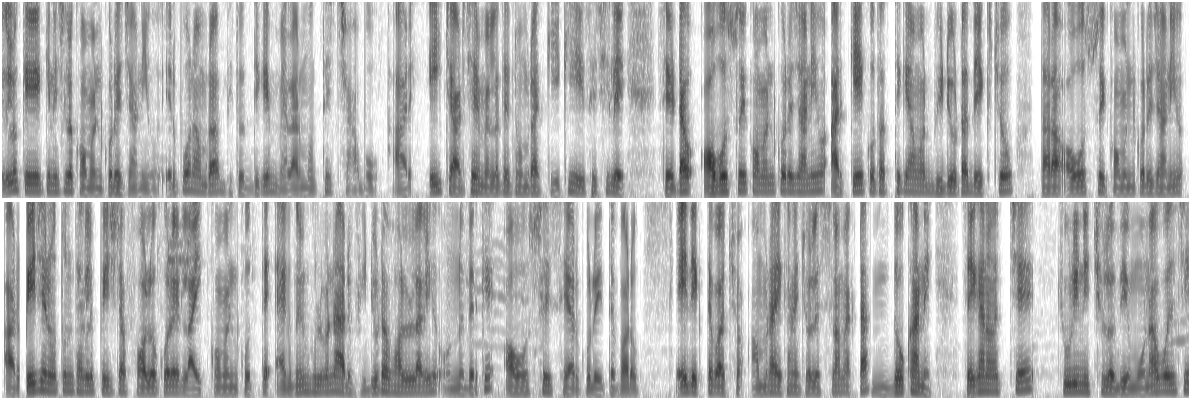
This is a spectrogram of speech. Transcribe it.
এগুলো কে কে কিনেছিল কমেন্ট করে জানিও। এরপর আমরা ভিতর দিকে মেলার মধ্যে যাব। আর এই চার্চের মেলাতে তোমরা কে কে এসেছিলে, সেটাও অবশ্যই কমেন্ট করে জানিও। আর কে কোথার থেকে আমার ভিডিওটা দেখছ তারা অবশ্যই কমেন্ট করে জানিও। আর পেজে নতুন থাকলে পেজটা ফলো করে লাইক কমেন্ট করতে একদমই ভুলবে না। আর ভিডিওটা ভালো লাগলে অন্যদেরকে অবশ্যই শেয়ার করে দিতে পারো। এই দেখতে পাচ্ছ, আমরা এখানে চলে এসেছিলাম একটা দোকানে। সেখানে হচ্ছে চুড়ি নিচ্ছিল দিয়ে মোনা বলছে,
